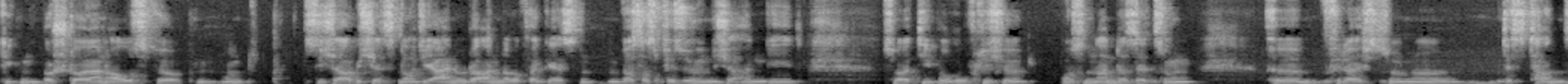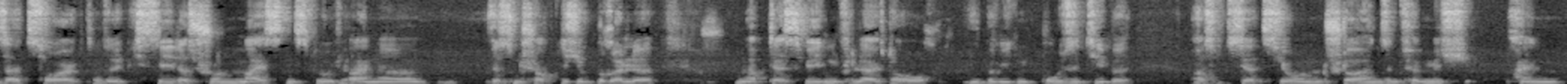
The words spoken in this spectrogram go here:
gegenüber Steuern auswirken. Und sicher habe ich jetzt noch die eine oder andere vergessen. Und was das Persönliche angeht, so hat die berufliche Auseinandersetzung äh, vielleicht so eine Distanz erzeugt. Also ich sehe das schon meistens durch eine wissenschaftliche Brille und habe deswegen vielleicht auch überwiegend positive Assoziationen. Steuern sind für mich ein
